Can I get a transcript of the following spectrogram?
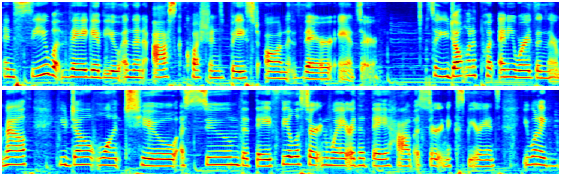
and see what they give you, and then ask questions based on their answer. So you don't want to put any words in their mouth. You don't want to assume that they feel a certain way or that they have a certain experience. You want to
